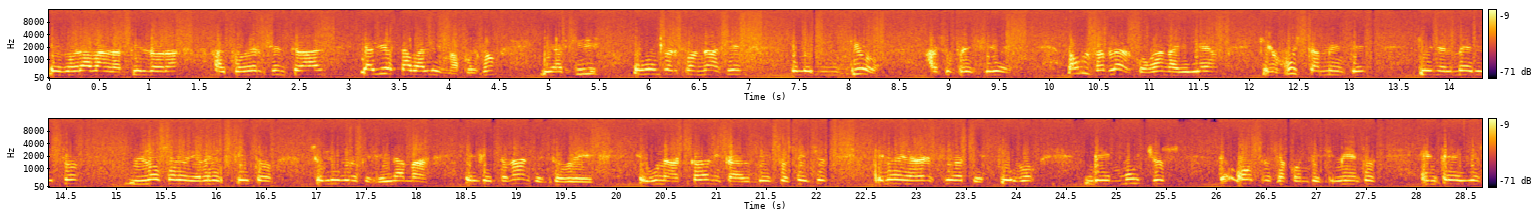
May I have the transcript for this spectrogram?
le doraban la píldora al poder central y allí estaba Lima, pues, ¿no? Y aquí hubo un personaje que le mintió a su presidente. Vamos a hablar con Ana Guillén, quien justamente tiene el mérito no solo de haber escrito su libro que se llama El detonante sobre una crónica de estos hechos, sino de haber sido testigo de muchos otros acontecimientos, entre ellos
